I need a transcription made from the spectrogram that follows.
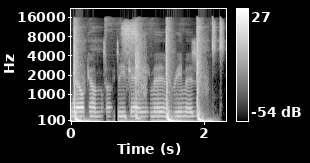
Welcome to DJ Man Remix.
